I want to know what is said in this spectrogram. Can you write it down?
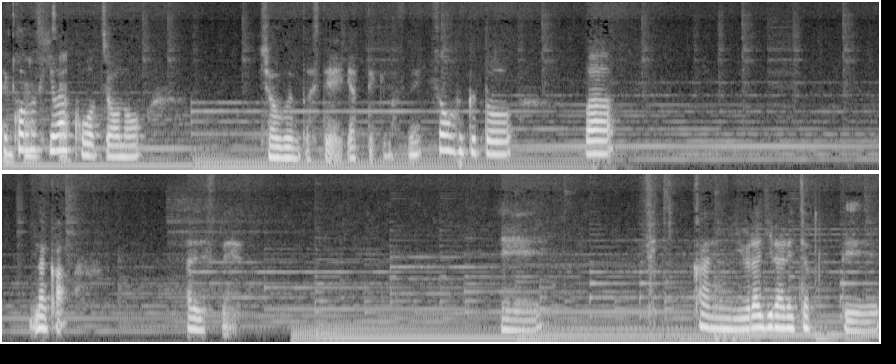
で、この時は校長の将軍としてやってきますね。孫福とは、なんか、あれですね。えー、石官に裏切られちゃって、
